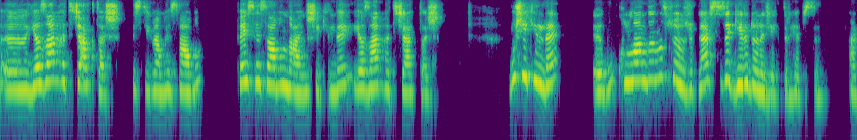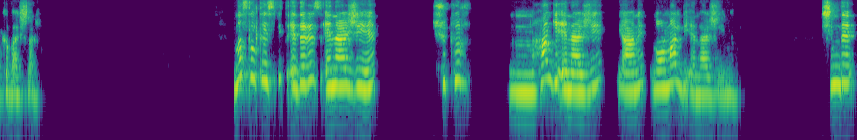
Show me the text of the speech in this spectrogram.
Ee, yazar Hatice Aktaş Instagram hesabım. Face hesabım da aynı şekilde yazar Hatice Aktaş. Bu şekilde e, bu kullandığınız sözcükler size geri dönecektir hepsi arkadaşlar. Nasıl tespit ederiz enerjiyi? Şükür hmm, hangi enerjiyi? Yani normal bir enerjiyi mi? Şimdi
